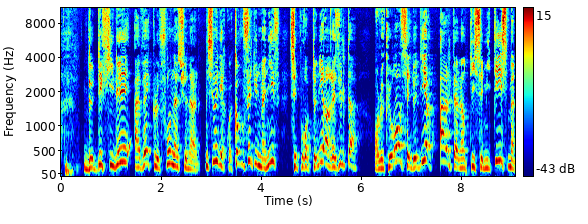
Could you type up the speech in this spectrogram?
de défiler avec le Front National. Mais ça veut dire quoi? Quand vous faites une manif, c'est pour obtenir un résultat. En l'occurrence, c'est de dire halte à l'antisémitisme,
